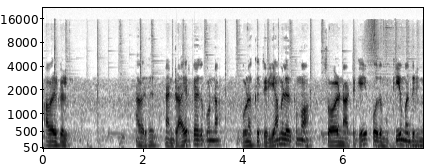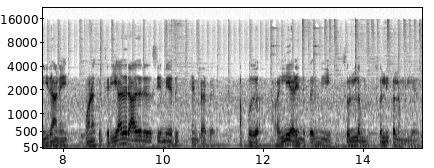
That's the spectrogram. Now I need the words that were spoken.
அவர்கள் அவர்கள் நன்றாயிருக்கிறது பொன்னா உனக்கு தெரியாமல் இருக்குமா? சோழ நாட்டுக்கே இப்போது முக்கிய மந்திரி நீதானே? உனக்கு தெரியாத ராஜ ரகசியம் ஏது? என்றார்கள். அப்போது வள்ளி அடைந்த பெருமையை சொல்ல சொல்லிக்கொள்ள முடியாது.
